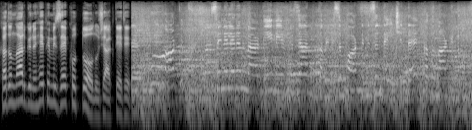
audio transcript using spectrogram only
Kadınlar Günü hepimize kutlu olacak dedi. Bu artık senelerin verdiği bir düzen tabii bizim partimizin de içinde Kadınlar Günü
